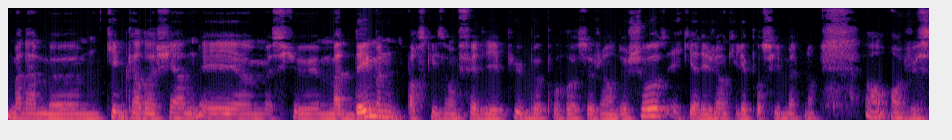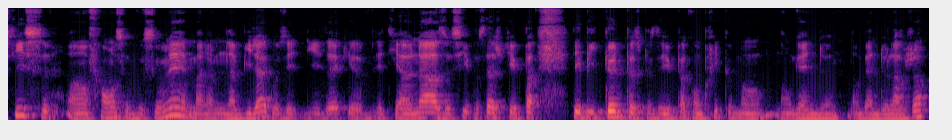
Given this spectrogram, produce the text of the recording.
Madame euh, Kim Kardashian et euh, Monsieur Matt Damon, parce qu'ils ont fait des pubs pour ce genre de choses, et qu'il y a des gens qui les poursuivent maintenant en, justice. En France, vous vous souvenez, Madame Nabila vous disait que vous étiez un as si vous n'achetiez pas des bitcoins parce que vous n'avez pas compris comment on gagne de, on gagne de l'argent.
